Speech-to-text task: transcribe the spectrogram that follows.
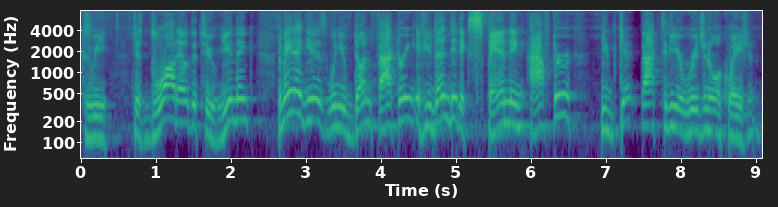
because we just brought out the 2. You can think, the main idea is when you've done factoring, if you then did expanding after, you'd get back to the original equation.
